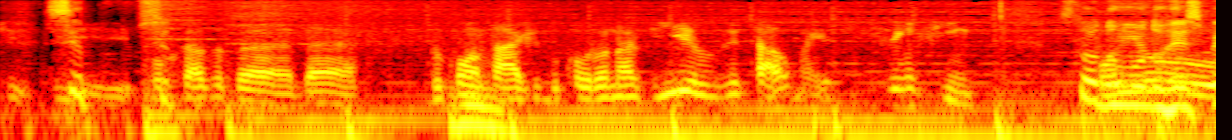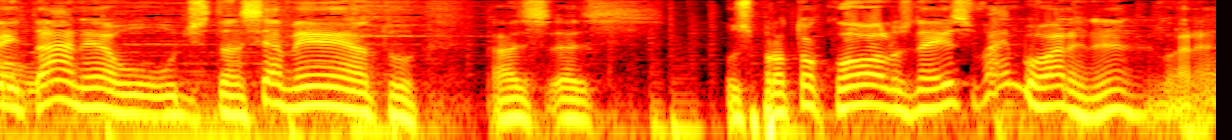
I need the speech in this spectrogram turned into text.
De- de- por causa da, da- do contágio do coronavírus e tal, mas enfim. Se todo mundo o- respeitar, né? O, o distanciamento, as- as- os protocolos, né? Isso vai embora, né? Agora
